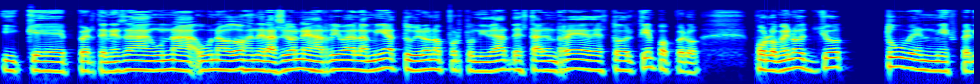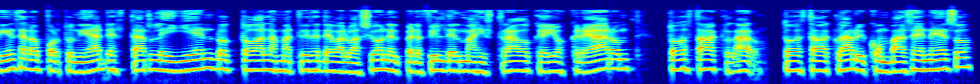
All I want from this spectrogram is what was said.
y que pertenecen una, una o dos generaciones arriba de la mía tuvieron la oportunidad de estar en redes todo el tiempo, pero por lo menos yo tuve en mi experiencia la oportunidad de estar leyendo todas las matrices de evaluación, el perfil del magistrado que ellos crearon, todo estaba claro, todo estaba claro y con base en eso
